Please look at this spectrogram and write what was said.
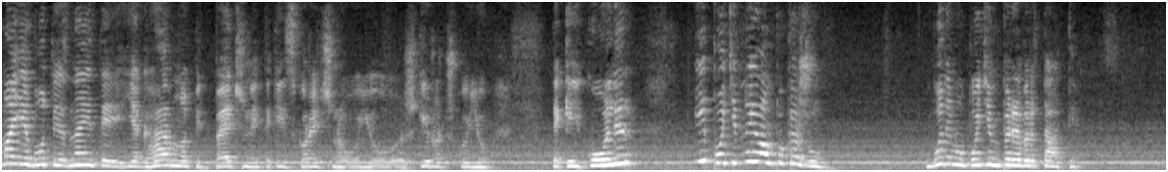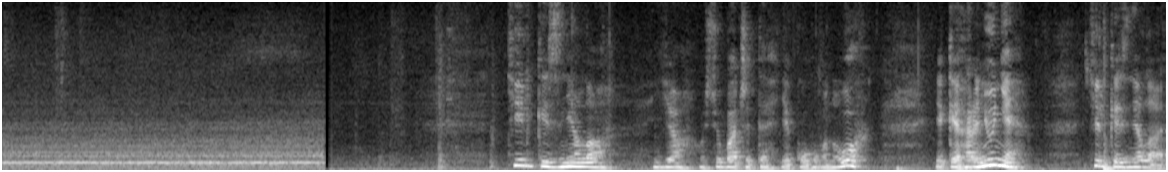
Має бути, знаєте, як гарно підпечений, такий з коричневою шкірочкою, такий колір. І потім, ну я вам покажу. Будемо потім перевертати. Тільки зняла я, ось бачите, якого воно ох, яке гарнюнє. Тільки зняла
